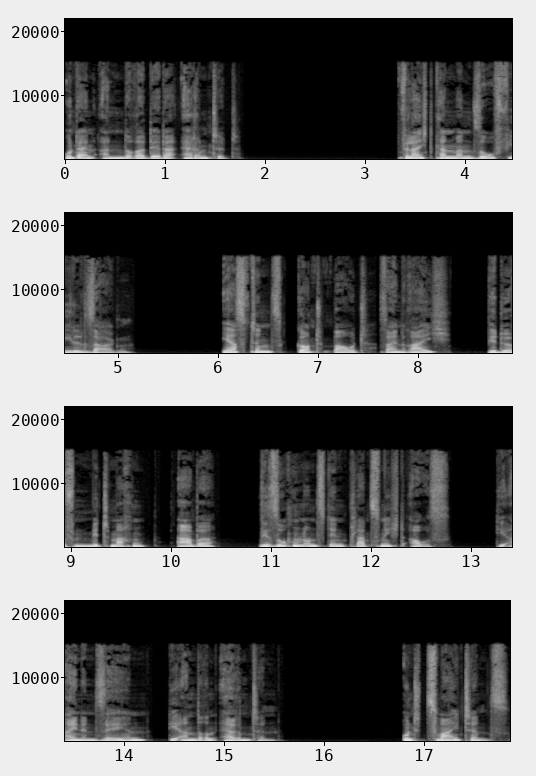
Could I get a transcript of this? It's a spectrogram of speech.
und ein anderer, der da erntet. Vielleicht kann man so viel sagen. Erstens, Gott baut sein Reich, wir dürfen mitmachen, aber wir suchen uns den Platz nicht aus. Die einen säen, die anderen ernten. Und zweitens,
